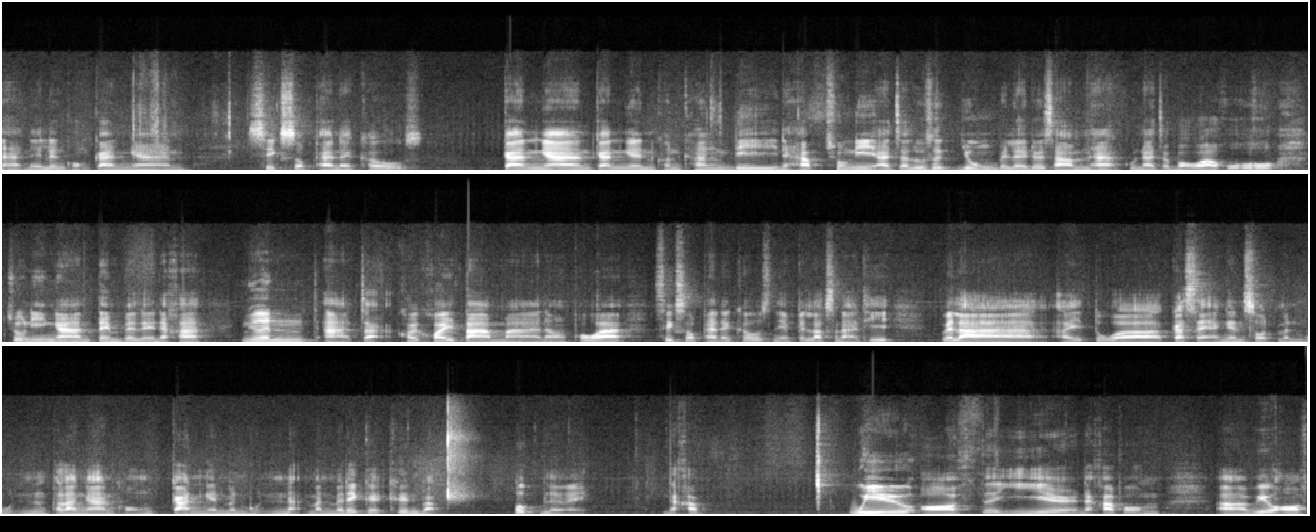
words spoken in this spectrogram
นะฮะในเรื่องของการงาน Six of Pentacles การงานการเงินค่อนข้างดีนะครับ ช่วงนี้อาจจะรู้สึกยุ่งไปเลยด้วยซ้ำนะฮะคุณอาจจะบอกว่าโอ้โหช่วงนี้งานเต็มไปเลยนะคะ เงินอาจจะค่อยๆตามมาเนาะเพราะว่า Six of Pentacles เนี่ยเป็นลักษณะที่เวลาไอตัวกระแสเงินสดมันหมุน พลังงานของการเงินมันหมุนมันไม่ได้เกิดขึ้นแบบปุ๊บเลยนะครับ Wheel of the Year นะครับผม Wheel of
